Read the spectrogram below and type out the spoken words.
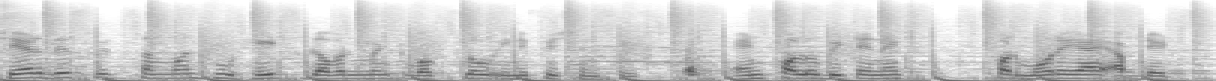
Share this with someone who hates government workflow inefficiencies and follow Be10x for more AI updates.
